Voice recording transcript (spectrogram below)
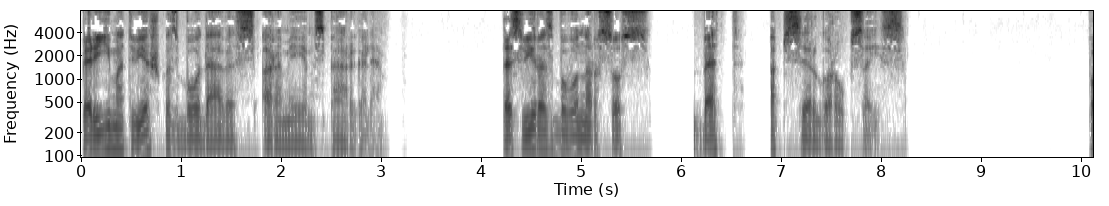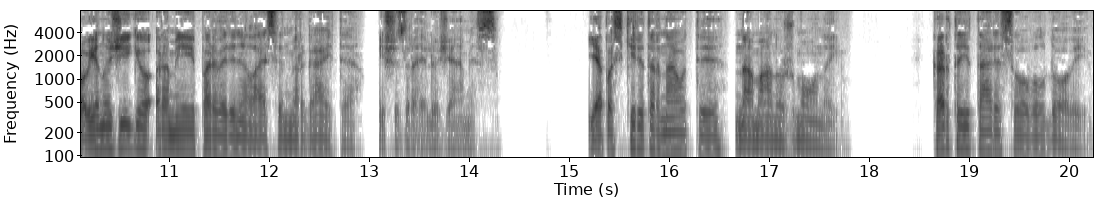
Per jį mat viešpas buvo davęs aramėjams pergalę. Tas vyras buvo narsus, bet apsirgo raupsais. Po vieno žygio aramėjai parvedė nelaisvėn mergaitę iš Izraelio žemės. Ją paskiri tarnauti Namano žmonai Kartą įtarė savo valdoviai,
